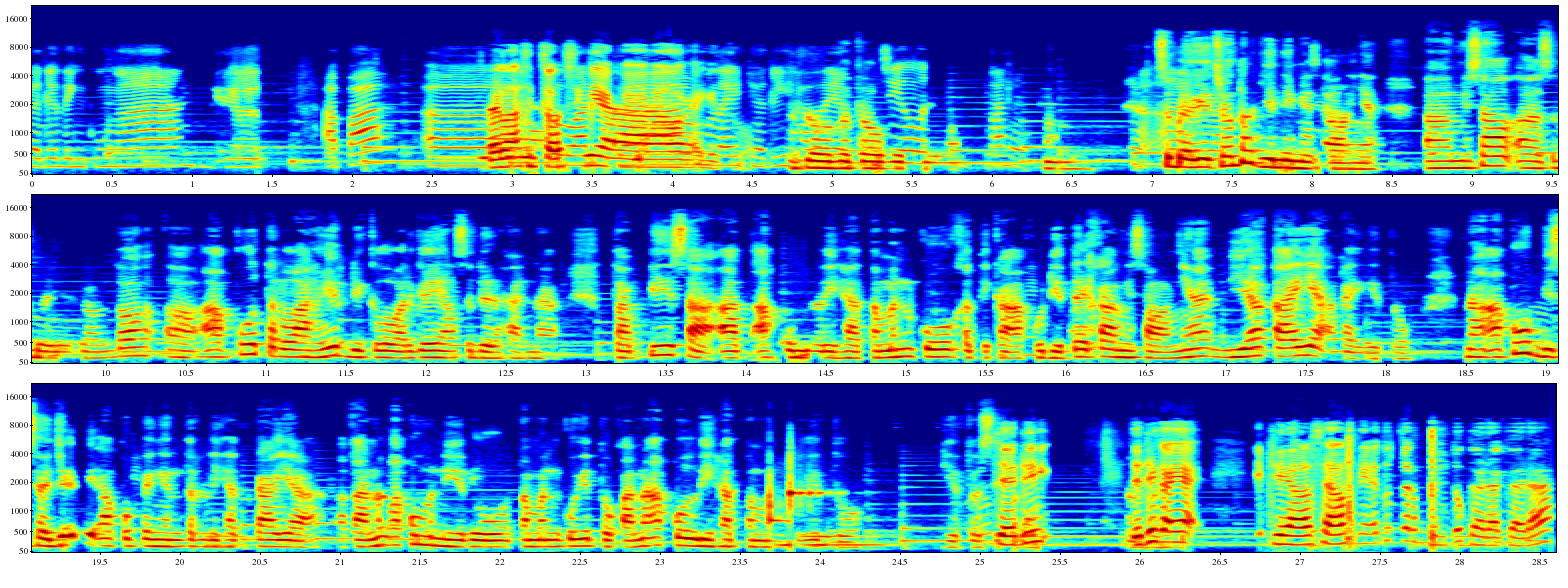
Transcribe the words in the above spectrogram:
dari lingkungan dari apa uh, relasi sosial mulai gitu. dari betul, hal yang betul, kecil betul. Hmm. Sebagai contoh gini misalnya, uh, misal uh, sebagai contoh uh, aku terlahir di keluarga yang sederhana, tapi saat aku melihat temenku ketika aku di TK misalnya dia kaya kayak gitu. Nah aku bisa jadi aku pengen terlihat kaya karena aku meniru temanku itu karena aku lihat temanku itu gitu sih. Jadi jadi kayak ideal selfnya itu terbentuk gara-gara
